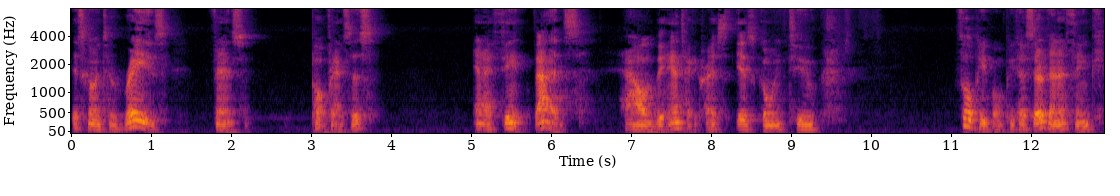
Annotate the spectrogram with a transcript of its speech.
is going to raise Francis, Pope Francis, and I think that's how the Antichrist is going to fool people because they're to think,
